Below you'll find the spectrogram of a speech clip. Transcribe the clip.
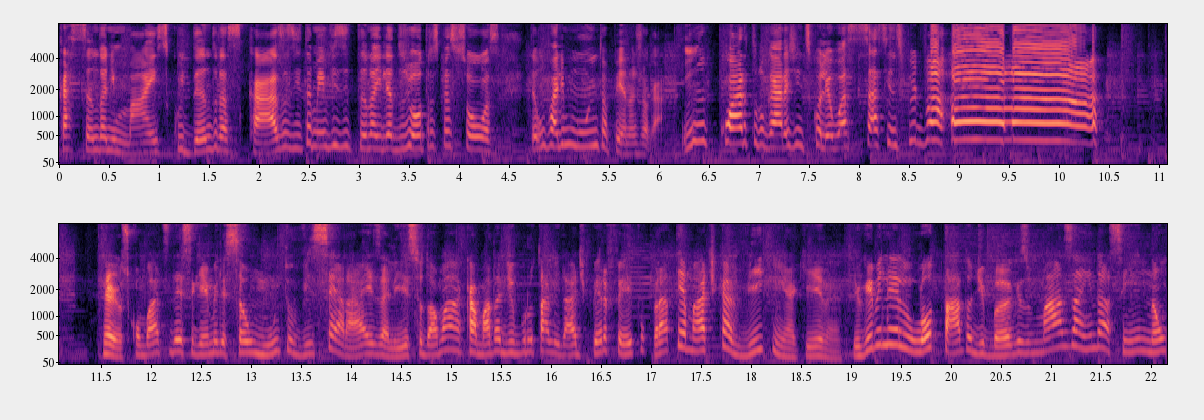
caçando animais, cuidando das casas e também visitando a ilha de outras pessoas. Então vale muito a pena jogar. E em quarto lugar, a gente escolheu Assassin's Creed Valhalla! É, os combates desse game eles são muito viscerais ali, isso dá uma camada de brutalidade perfeita pra temática viking aqui, né? E o game ele é lotado de bugs, mas ainda assim não,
